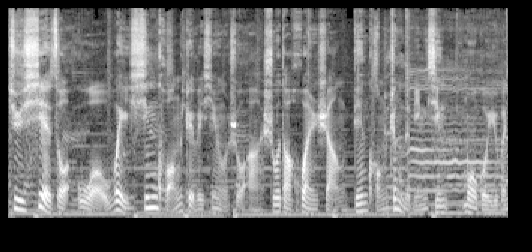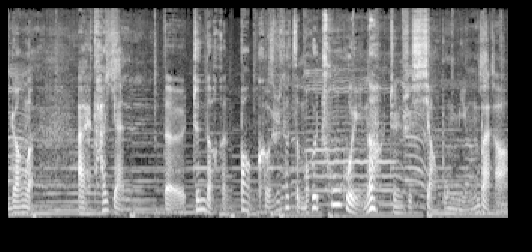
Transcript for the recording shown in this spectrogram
巨蟹座，我为心狂。这位星友说啊，说到患上癫狂症的明星，莫过于文章了。哎，他演。的真的很棒，可是他怎么会出轨呢？真是想不明白啊！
